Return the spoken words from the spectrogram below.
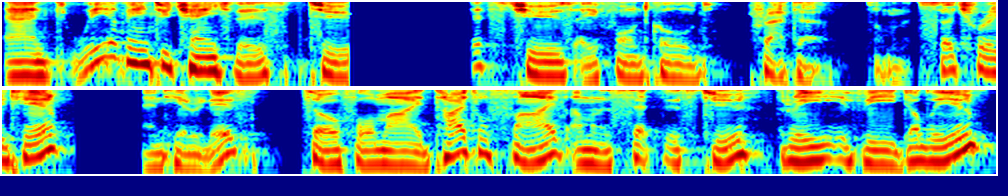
and we are going to change this to, let's choose a font called Prata. So I'm to search for it here and here it is. So for my title size, I'm going to set this to 3VW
